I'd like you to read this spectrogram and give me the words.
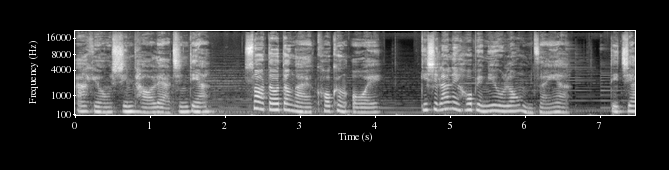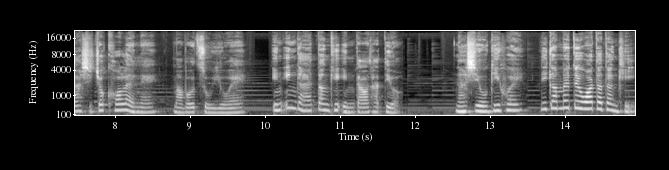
阿雄心头掠真定，煞倒转来苦劝乌诶。其实咱诶好朋友拢毋知影，伫遮是足可怜诶，嘛无自由诶，因应该转去因兜读着。若是有机会，你敢要对我倒转去？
